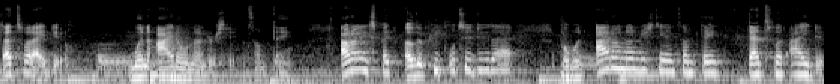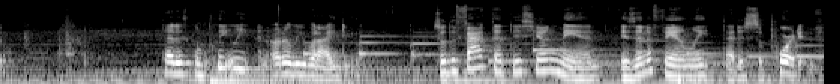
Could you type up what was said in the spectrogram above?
That's what I do when I don't understand something. I don't expect other people to do that, but when I don't understand something, that's what I do. That is completely and utterly what I do. So the fact that this young man is in a family that is supportive,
